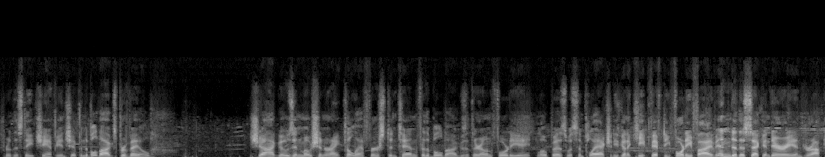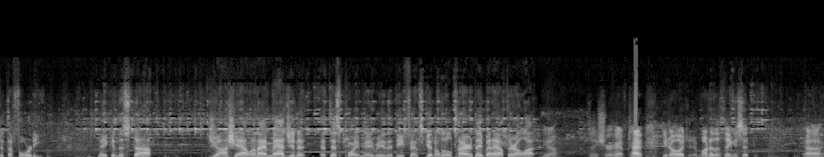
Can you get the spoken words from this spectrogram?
for the state championship, and the Bulldogs prevailed. Shaw goes in motion right to left, first and 10 for the Bulldogs at their own 48. Lopez with some play action. He's going to keep 50, 45 into the secondary and dropped at the 40. Making the stop Josh Allen. I imagine it at this point, maybe the defense getting a little tired. They've been out there a lot. Yeah. They sure have time. You know, it, one of the things that, uh,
